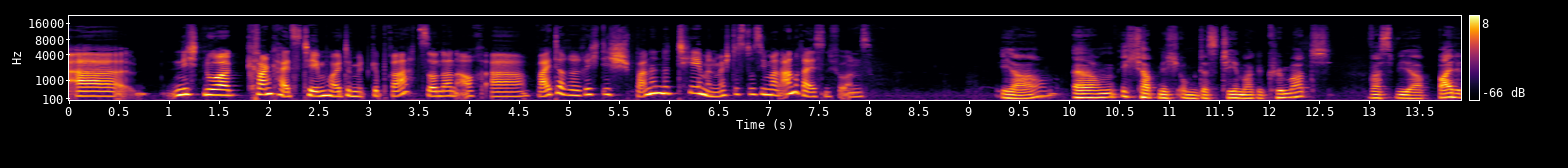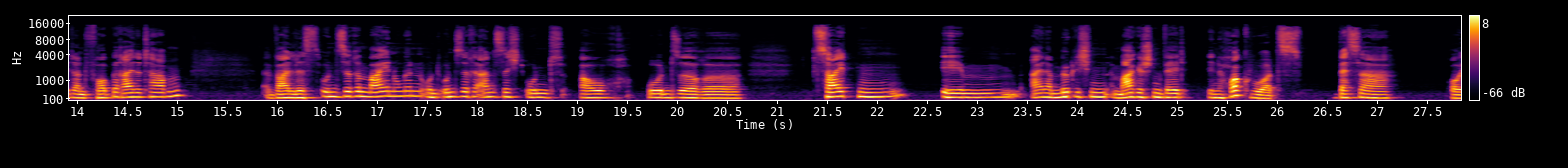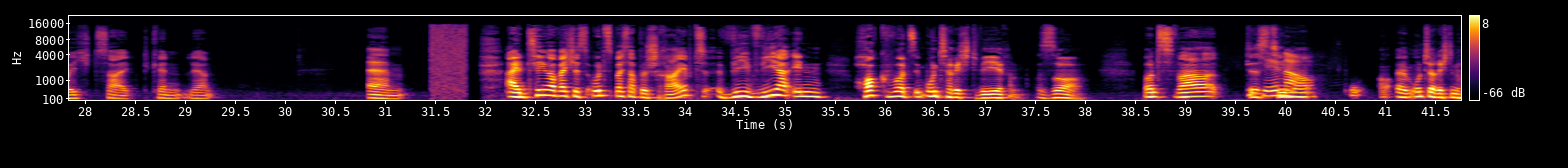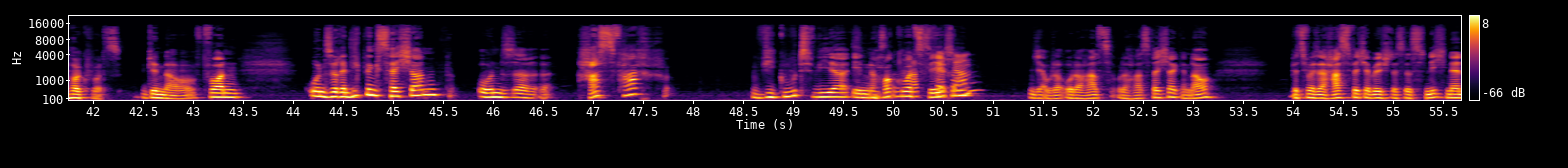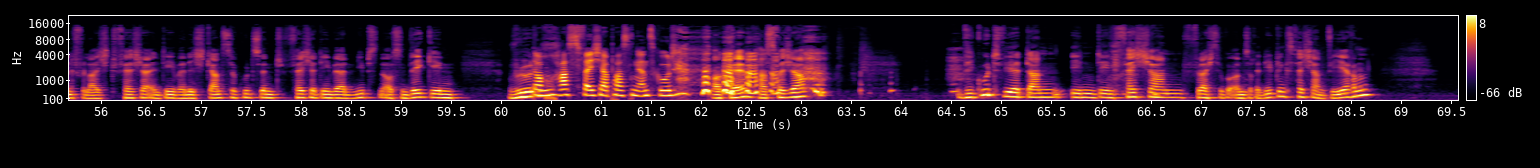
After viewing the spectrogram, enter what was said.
äh, nicht nur Krankheitsthemen heute mitgebracht, sondern auch äh, weitere richtig spannende Themen. Möchtest du sie mal anreißen für uns? Ja, ähm, ich habe mich um das Thema gekümmert, was wir beide dann vorbereitet haben, weil es unsere Meinungen und unsere Ansicht und auch unsere Zeiten in einer möglichen magischen Welt in Hogwarts besser euch zeigt, kennenlernen. Ähm, ein Thema, welches uns besser beschreibt, wie wir in Hogwarts im Unterricht wären. So. Und zwar das genau. Thema äh, Unterricht in Hogwarts. Genau. Von unseren Lieblingsfächern, unser Hassfach, wie gut wir in Hogwarts wären. Ja, oder, oder, Hass, oder Hassfächer, genau. Beziehungsweise Hassfächer will ich das jetzt nicht nennen. Vielleicht Fächer, in denen wir nicht ganz so gut sind. Fächer, denen wir am liebsten aus dem Weg gehen würden. Doch, Hassfächer passen ganz gut. Okay, Hassfächer. Wie gut wir dann in den Fächern, vielleicht sogar unsere Lieblingsfächern wären,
